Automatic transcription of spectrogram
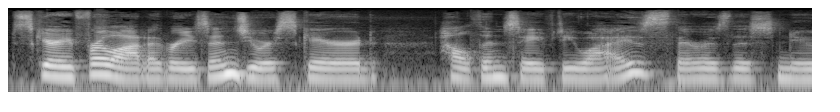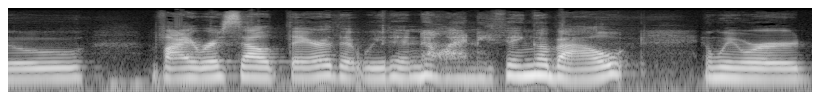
scary for a lot of reasons. You were scared health and safety wise. There was this new virus out there that we didn't know anything about, and we were,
